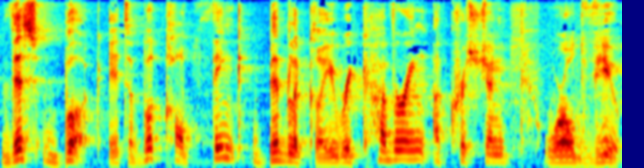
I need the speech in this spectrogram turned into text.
this book. It's a book called Think Biblically Recovering a Christian Worldview.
